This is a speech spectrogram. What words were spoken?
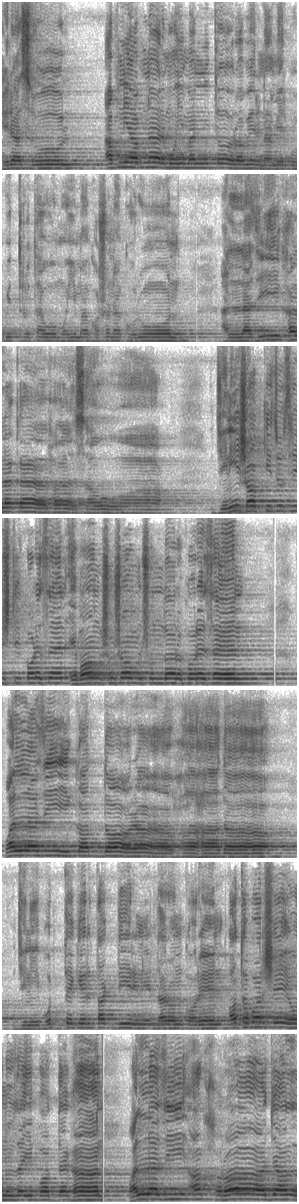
হিরাসুল আপনি আপনার মহিমান্বিত রবের নামের পবিত্রতা ও মহিমা ঘোষণা করুন। আল্লাজি খালাকা যিনি সব কিছু সৃষ্টি করেছেন এবং সুষম সুন্দর করেছেন। ওয়াল্লাজি কদ্দরা ফাহাদা। যিনি প্রত্যেকের তাকদির নির্ধারণ করেন অথবা সে অনুযায়ী পথ দেখান। ওয়াল্লাজি আখরাজাল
